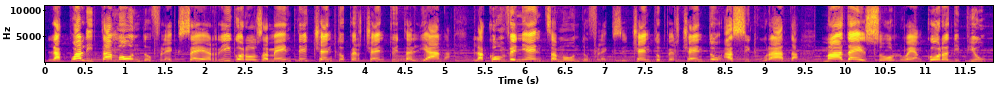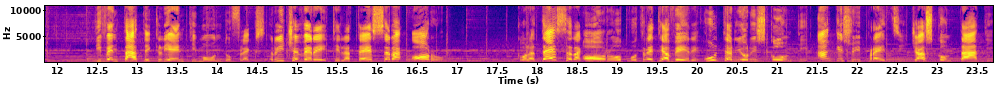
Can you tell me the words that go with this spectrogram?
La qualità Mondoflex è rigorosamente 100% italiana, la convenienza Mondoflex 100% assicurata, ma adesso lo è ancora di più Diventate clienti Mondoflex, riceverete la tessera oro. Con la tessera oro potrete avere ulteriori sconti anche sui prezzi già scontati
